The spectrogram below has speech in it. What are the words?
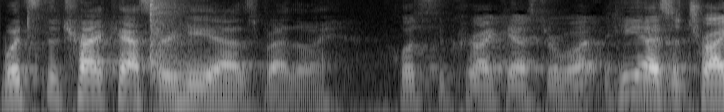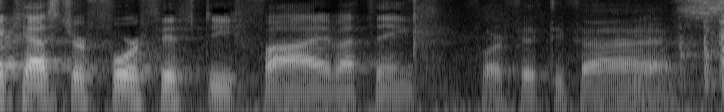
What's the TriCaster he has, by the way? What's the TriCaster? What he has a TriCaster 455, I think. 455. Yes.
